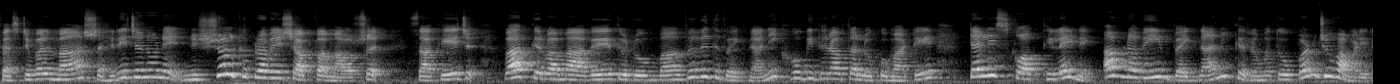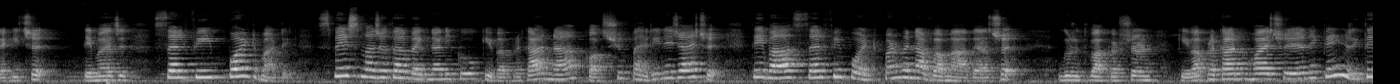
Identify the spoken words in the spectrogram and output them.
ફેસ્ટિવલમાં શહેરીજનોને નિઃશુલ્ક પ્રવેશ આપવામાં આવશે. સાથે જ વાત કરવામાં આવે તો ડોમમાં વિવિધ વૈજ્ઞાનિક હોબી ધરાવતા લોકો માટે ટેલિસ્કોપથી લઈને અવનવી વૈજ્ઞાનિક રમતો પણ જોવા મળી રહી છે. તેમજ સેલ્ફી પોઈન્ટ માટે સ્પેસમાં જતા વૈજ્ઞાનિકો કેવા પ્રકારના કોસ્ચ્યુમ પહેરીને જાય છે તેવા સેલ્ફી પોઈન્ટ પણ બનાવવામાં આવ્યા છે. ગુરુત્વાકર્ષણ કેવા પ્રકારનું હોય છે અને કઈ રીતે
